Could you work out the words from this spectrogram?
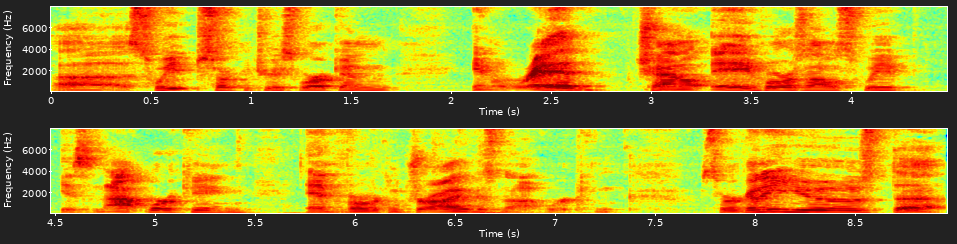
uh, sweep circuitry is working. In red, channel A horizontal sweep is not working, and vertical drive is not working. So we're going to use the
